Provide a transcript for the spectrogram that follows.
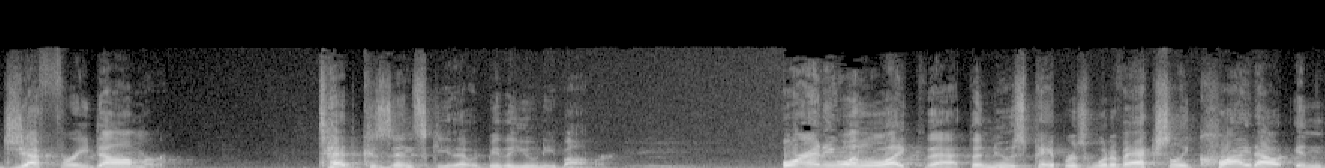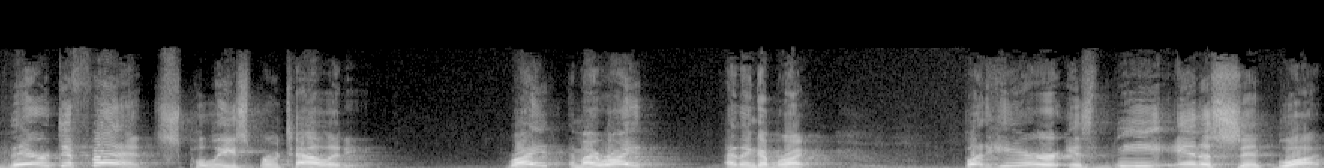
Jeffrey Dahmer, Ted Kaczynski, that would be the Unabomber, or anyone like that, the newspapers would have actually cried out in their defense police brutality. Right? Am I right? I think I'm right. But here is the innocent blood.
